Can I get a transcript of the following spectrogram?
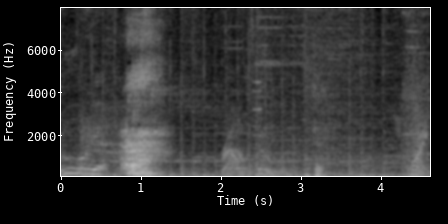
Ooh, yeah. Round two. Okay. Fight.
